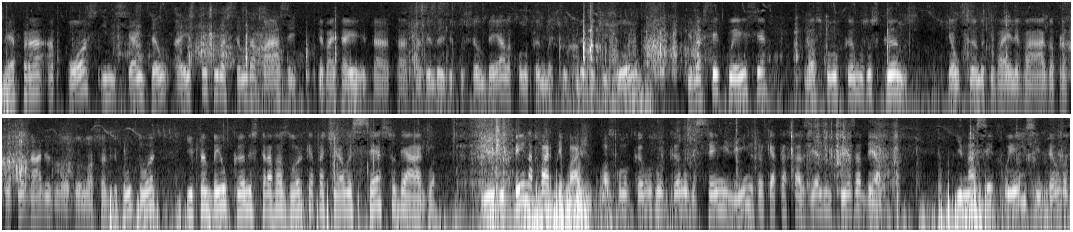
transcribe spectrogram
né, para após iniciar então a estruturação da base, você vai estar tá, tá, tá fazendo a execução dela, colocando uma estrutura de tijolo e na sequência nós colocamos os canos, que é o cano que vai levar água para a propriedade do, do, nosso agricultor e também o cano extravasor que é para tirar o excesso de água. E, e, bem na parte de baixo nós colocamos um cano de 100 milímetros que é para fazer a limpeza dela. E na sequência então nós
